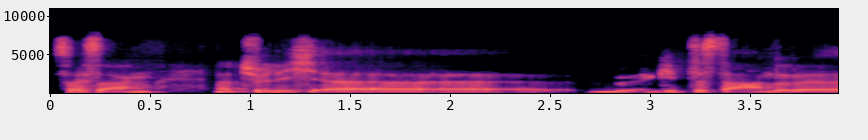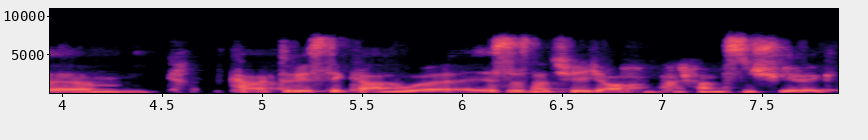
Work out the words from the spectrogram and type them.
soll ich sagen, natürlich äh, äh, gibt es da andere ähm, Charakteristika, nur ist es natürlich auch manchmal ein bisschen schwierig,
